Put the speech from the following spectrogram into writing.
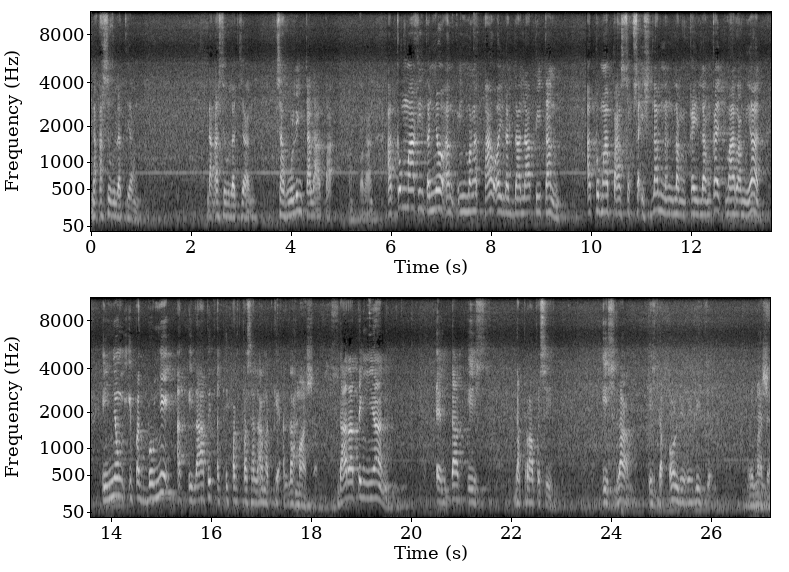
nakasulat yan. Nakasulat yan sa huling talata ang Quran. At kung makita nyo, ang mga tao ay naglalapitan at pumapasok sa Islam ng langkay-langkay at maramihan, inyong ipagbunyi at ilapit at ipagpasalamat kay Allah. Mas Darating yan. And that is the prophecy. Islam is the only religion. Remember.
